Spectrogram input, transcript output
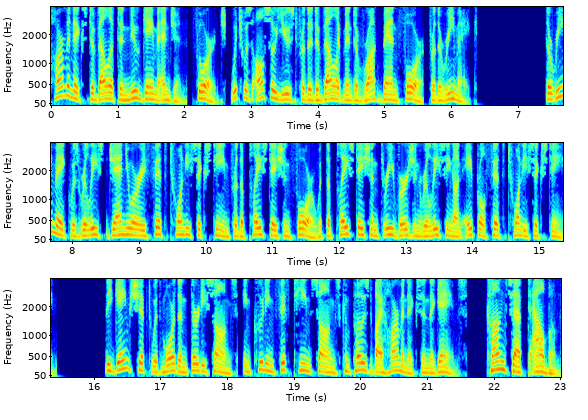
Harmonix developed a new game engine, Forge, which was also used for the development of Rock Band 4, for the remake. The remake was released January 5, 2016 for the PlayStation 4 with the PlayStation 3 version releasing on April 5, 2016. The game shipped with more than 30 songs, including 15 songs composed by Harmonix in the game's concept album,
